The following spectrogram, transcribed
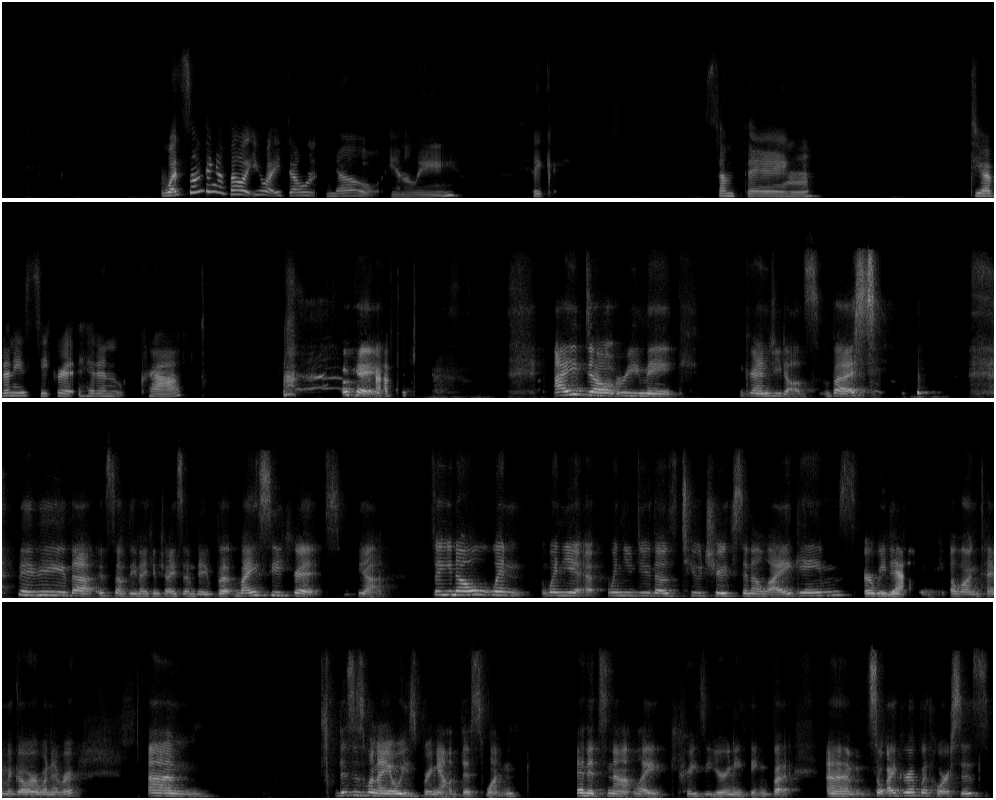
what's something about you I don't know, Annalie? Like something do you have any secret hidden craft? Okay. I don't remake Grand G dolls, but maybe that is something I can try someday. But my secret, yeah. So you know when when you when you do those two truths and a lie games, or we did yeah. a long time ago or whenever. Um, this is when I always bring out this one, and it's not like crazy or anything, but um, so I grew up with horses,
